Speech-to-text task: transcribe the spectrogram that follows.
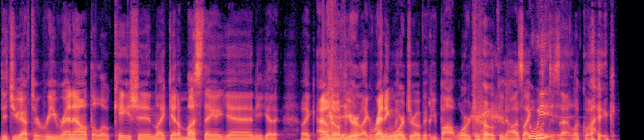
did you have to re-rent out the location like get a mustang again you get it like i don't know if you were like renting wardrobe if you bought wardrobe you know i was like we, what does that look like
